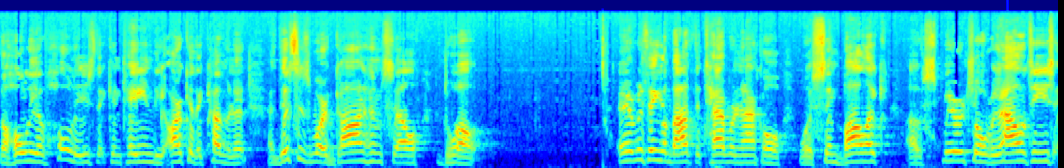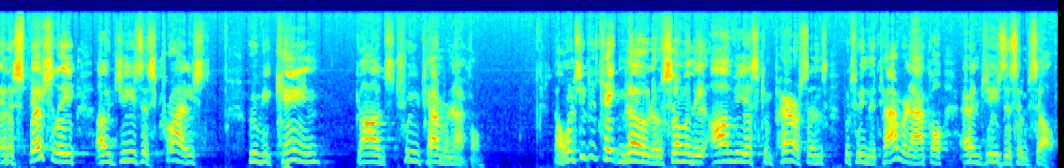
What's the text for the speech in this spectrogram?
the Holy of Holies, that contained the Ark of the Covenant. And this is where God Himself dwelt. Everything about the tabernacle was symbolic of spiritual realities and especially of Jesus Christ, who became God's true tabernacle. I want you to take note of some of the obvious comparisons between the tabernacle and Jesus himself.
